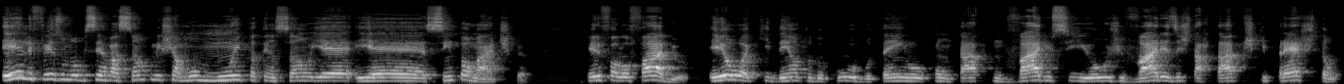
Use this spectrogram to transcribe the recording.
ele fez uma observação que me chamou muito a atenção e é, e é sintomática. Ele falou, Fábio, eu aqui dentro do Cubo tenho contato com vários CEOs de várias startups que prestam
